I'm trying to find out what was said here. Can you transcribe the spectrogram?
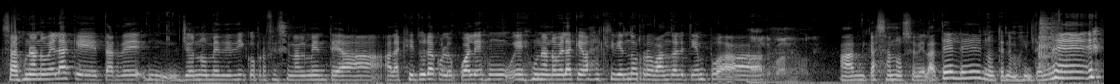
sea, es una novela que tardé, yo no me dedico profesionalmente a, la escritura, con lo cual es, es, una novela que vas escribiendo robándole tiempo a... Vale, vale, vale. A mi casa no se ve la tele, no tenemos internet,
